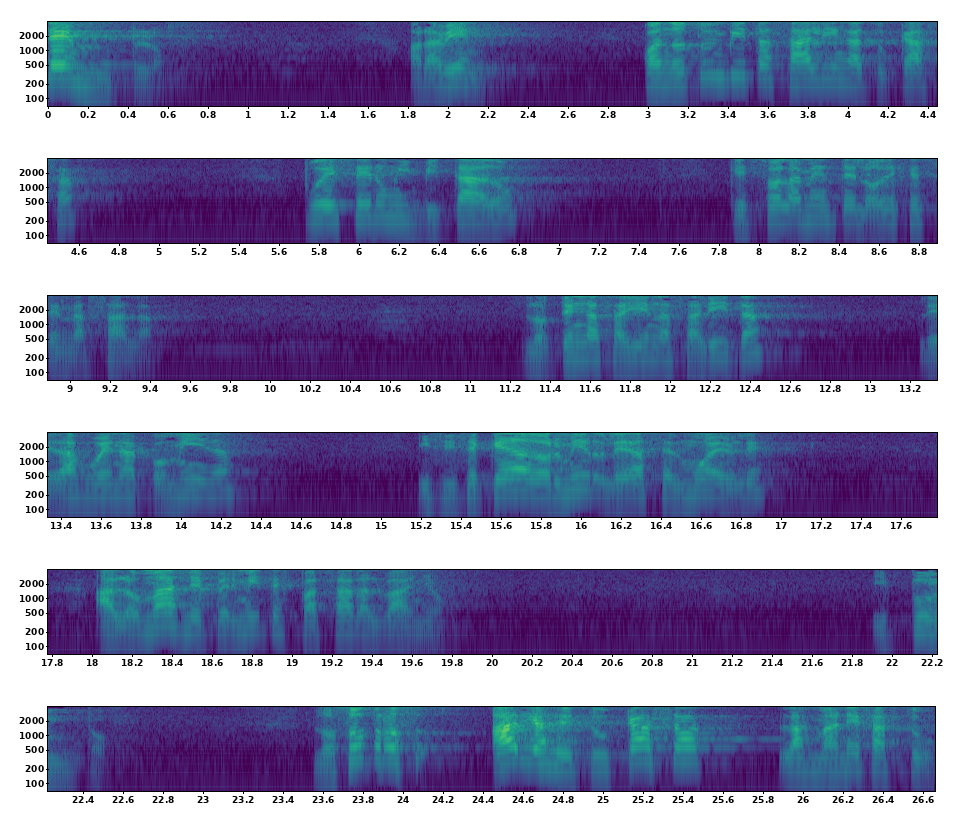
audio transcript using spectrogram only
templo. Ahora bien, cuando tú invitas a alguien a tu casa, puede ser un invitado que solamente lo dejes en la sala. Lo tengas ahí en la salita, le das buena comida y si se queda a dormir le das el mueble, a lo más le permites pasar al baño. Y punto. Los otros áreas de tu casa las manejas tú,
